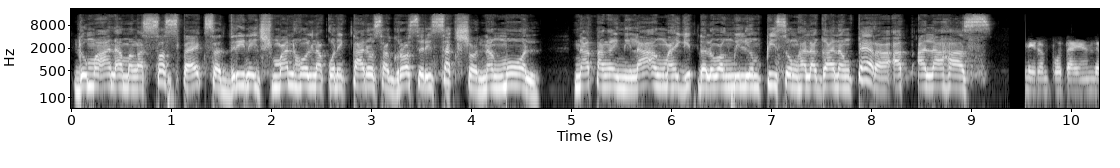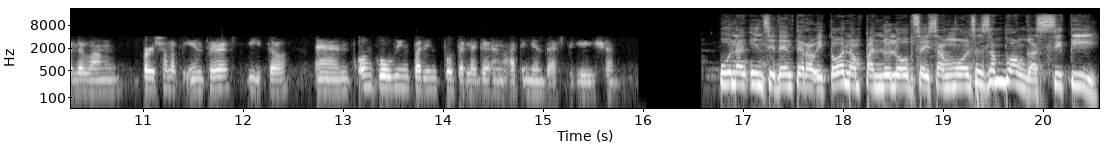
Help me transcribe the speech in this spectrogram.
dumaan ang mga suspect sa drainage manhole na konektado sa grocery section ng mall. Natangay nila ang mahigit dalawang milyong pisong halaga ng pera at alahas. Meron po tayong dalawang person of interest dito and ongoing pa rin po talaga ang ating investigation. Unang insidente raw ito ng panloloob sa isang mall sa Zamboanga City.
